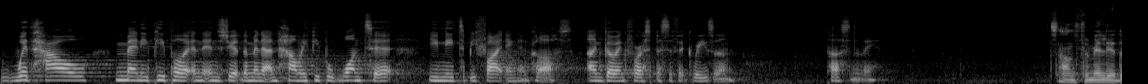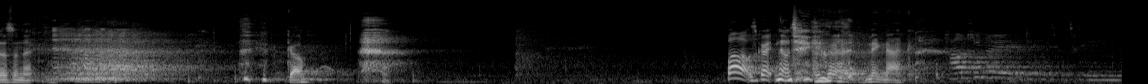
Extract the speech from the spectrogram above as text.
with how many people are in the industry at the minute and how many people want it, you need to be fighting in class and going for a specific reason. personally. Sounds familiar, doesn't it? Go. Well, that was great. No, I'm joking. Knick knack. How do you know the difference between,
